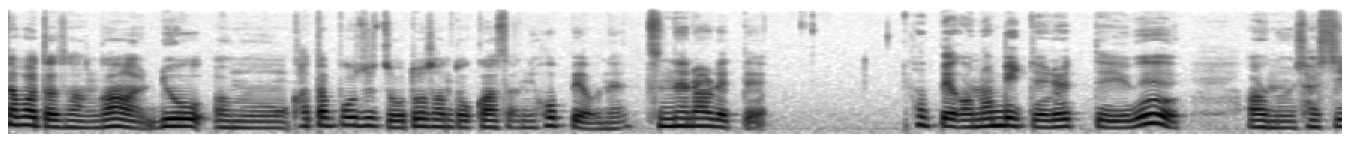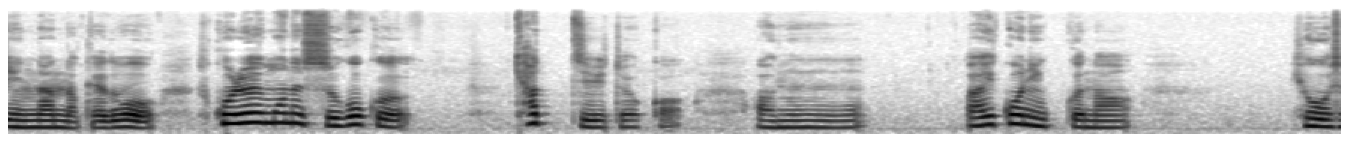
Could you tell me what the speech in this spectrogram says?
田畑さんが両あの片方ずつお父さんとお母さんにほっぺをねつねられてほっぺが伸びてるっていうあの写真なんだけどこれもねすごくキャッチーというかあのアイコニックな表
